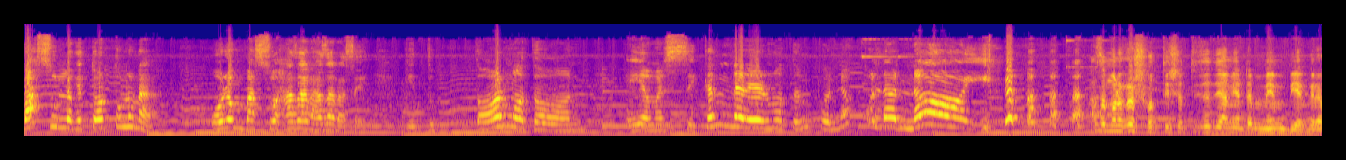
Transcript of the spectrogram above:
বাচ্চুর লগে তোর তুলনা? ওরম বাচ্চু হাজার হাজার আছে। কিন্তু তোর মতন এই আমার সেকেন্ডারের মতন কোনো পোলা নয়। আচ্ছা মনে করো সত্যি সত্যি যদি আমি একটা মেম বিয়ে করে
